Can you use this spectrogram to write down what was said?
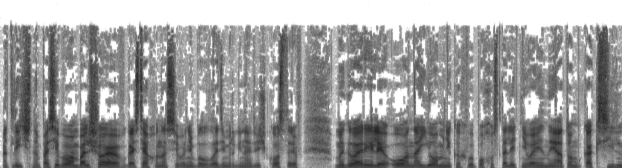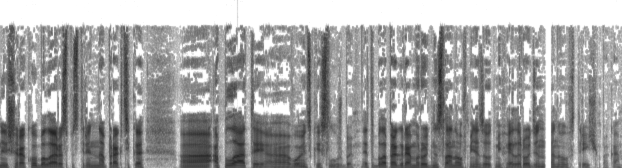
Отлично. Спасибо вам большое. В гостях у нас сегодня был Владимир Геннадьевич Костарев. Мы говорили о наемниках в эпоху Столетней войны, о том, как сильно и широко была распространена практика э, оплаты э, воинской службы. Это была программа «Родина слонов». Меня зовут Михаил Родин. До новых встреч. Пока.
